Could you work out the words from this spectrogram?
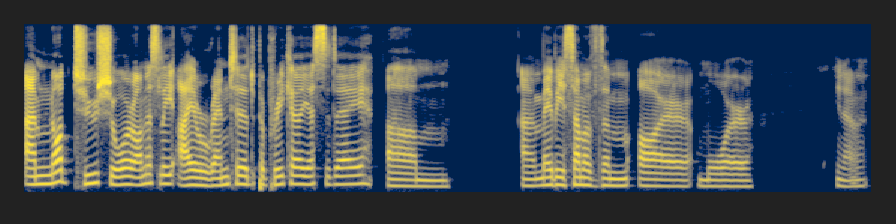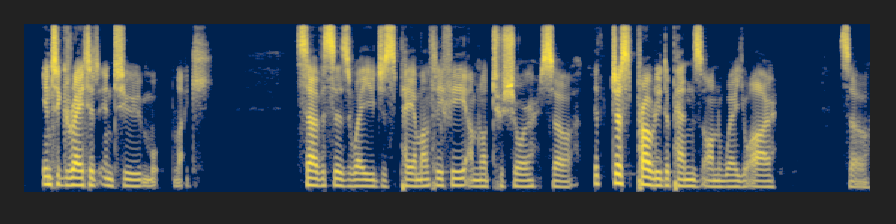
I'm not too sure, honestly. I rented Paprika yesterday. Um, uh, maybe some of them are more, you know, integrated into more, like services where you just pay a monthly fee. I'm not too sure. So it just probably depends on where you are. So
